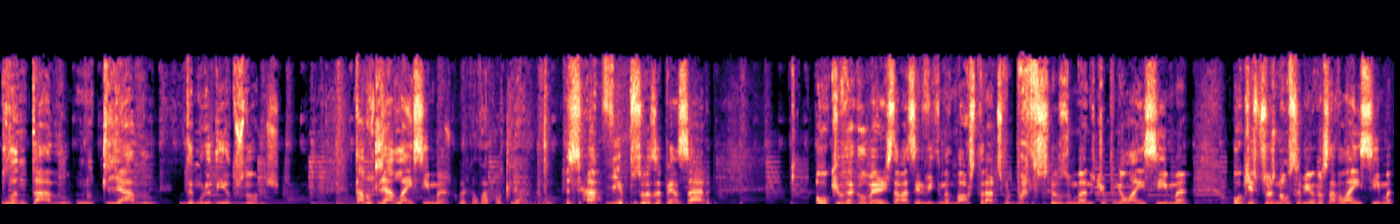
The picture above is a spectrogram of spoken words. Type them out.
plantado no telhado da moradia dos donos. Está no telhado lá em cima. Como é que ele vai para o telhado? Já havia pessoas a pensar ou que o Huckleberry estava a ser vítima de maus tratos por parte dos seus humanos que o punham lá em cima, ou que as pessoas não sabiam que ele estava lá em cima.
